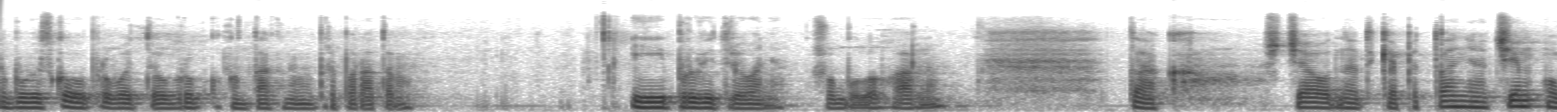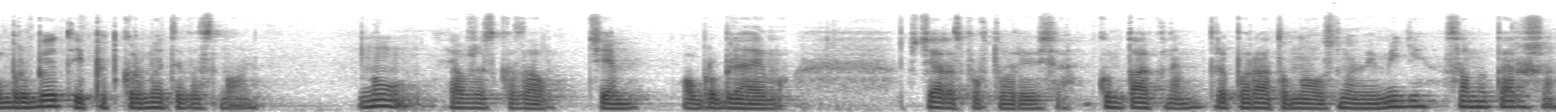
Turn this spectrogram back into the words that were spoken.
Обов'язково проводьте обробку контактними препаратами. І провітрювання, щоб було гарно. Так, ще одне таке питання. Чим обробити і підкормити весною? Ну, я вже сказав, чим обробляємо. Ще раз повторююся, контактним препаратом на основі міді, саме перше.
